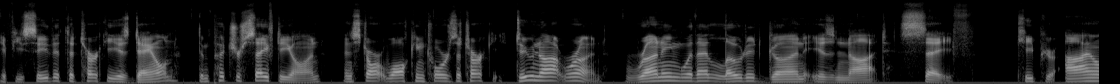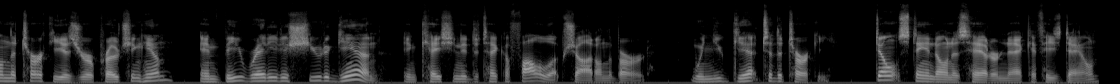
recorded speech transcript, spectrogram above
If you see that the turkey is down, then put your safety on and start walking towards the turkey. Do not run. Running with a loaded gun is not safe. Keep your eye on the turkey as you're approaching him and be ready to shoot again in case you need to take a follow up shot on the bird. When you get to the turkey, don't stand on his head or neck if he's down.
